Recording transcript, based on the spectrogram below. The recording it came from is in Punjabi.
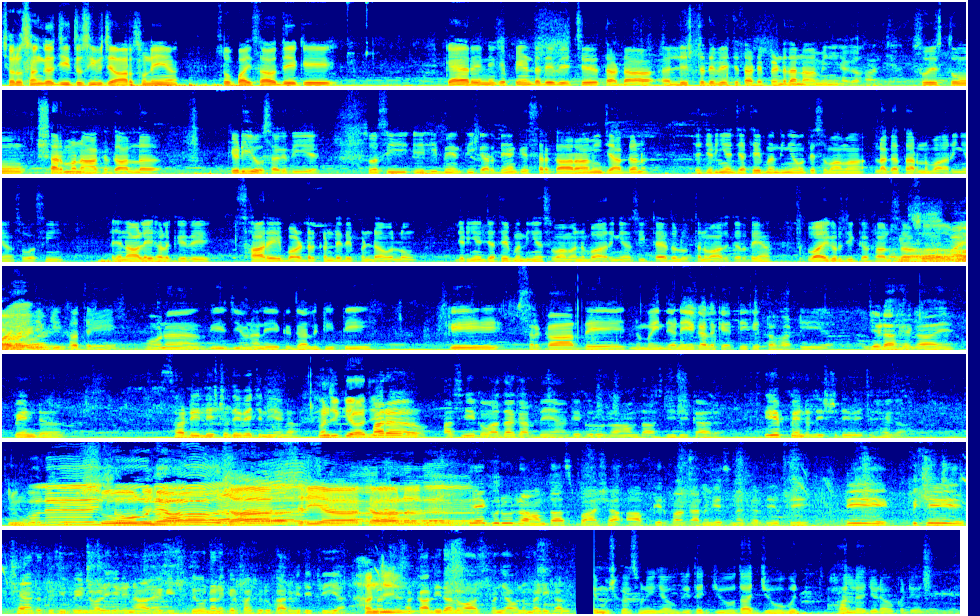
ਚਲੋ ਸੰਗਤ ਜੀ ਤੁਸੀਂ ਵਿਚਾਰ ਸੁਣੇ ਆ। ਸੋ ਭਾਈ ਸਾਹਿਬ ਦੇ ਕਿ ਕਹਿ ਰਹੇ ਨੇ ਕਿ ਪਿੰਡ ਦੇ ਵਿੱਚ ਤੁਹਾਡਾ ਲਿਸਟ ਦੇ ਵਿੱਚ ਤੁਹਾਡੇ ਪਿੰਡ ਦਾ ਨਾਮ ਹੀ ਨਹੀਂ ਹੈਗਾ। ਹਾਂਜੀ। ਸੋ ਇਸ ਤੋਂ ਸ਼ਰਮਨਾਕ ਗੱਲ ਕਿਹੜੀ ਹੋ ਸਕਦੀ ਹੈ? ਸੋ ਅਸੀਂ ਇਹੀ ਬੇਨਤੀ ਕਰਦੇ ਹਾਂ ਕਿ ਸਰਕਾਰਾਂ ਵੀ ਜਾਗਣ ਤੇ ਜਿਹੜੀਆਂ ਜਥੇਬੰਦੀਆਂ ਉਹ ਤੇ ਸੇਵਾਵਾਂ ਲਗਾਤਾਰ ਨਿਭਾ ਰਹੀਆਂ। ਸੋ ਅਸੀਂ ਅਜਨਾਲੇ ਹਲਕੇ ਦੇ ਸਾਰੇ ਬਾਰਡਰ ਕੰਢੇ ਦੇ ਪਿੰਡਾਂ ਵੱਲੋਂ ਜਿਹੜੀਆਂ ਜਥੇਬੰਦੀਆਂ ਸੇਵਾਵਾਂ ਨਿਭਾ ਰਹੀਆਂ ਅਸੀਂ ਤਹਿ ਦਿਲੋਂ ਧੰਨਵਾਦ ਕਰਦੇ ਹਾਂ। ਵਾਹਿਗੁਰੂ ਜੀ ਕਾ ਖਾਲਸਾ ਵਾਹਿਗੁਰੂ ਜੀ ਕੀ ਫਤਿਹ। ਹੁਣ ਵੀਰ ਜੀ ਉਹਨਾਂ ਨੇ ਇੱਕ ਗੱਲ ਕੀਤੀ ਕਿ ਸਰਕਾਰ ਦੇ ਨੁਮਾਇੰਦਿਆਂ ਨੇ ਇਹ ਗੱਲ ਕਹਿਤੀ ਕਿ ਤੁਹਾਡੀ ਜਿਹੜਾ ਹੈਗਾ ਹੈ ਪਿੰਡ ਸਾਡੀ ਲਿਸਟ ਦੇ ਵਿੱਚ ਨਹੀਂ ਹੈਗਾ। ਹਾਂਜੀ ਕਿਹਾ ਪਰ ਅਸੀਂ ਇੱਕ ਵਾਅਦਾ ਕਰਦੇ ਹਾਂ ਕਿ ਗੁਰੂ ਰਾਮਦਾਸ ਜੀ ਦੇ ਘਰ ਇਹ ਪਿੰਡ ਲਿਸਟ ਦੇ ਵਿੱਚ ਹੈਗਾ। ਸਤਿ ਸ੍ਰੀ ਅਕਾਲ। ਤੇ ਗੁਰੂ ਰਾਮਦਾਸ ਪਾਸ਼ਾ ਆਪ ਕਿਰਪਾ ਕਰਨਗੇ ਇਸ ਨਗਰ ਦੇ ਉੱਤੇ। ਤੇ ਪਿੱਛੇ ਸ਼ਾਇਦ ਤੁਸੀਂ ਪਿੰਡ ਵਾਲੇ ਜਿਹੜੇ ਨਾਲ ਹੈਗੇ ਤੇ ਉਹਨਾਂ ਨੇ ਕਿਰਪਾ ਸ਼ੁਰੂ ਕਰ ਵੀ ਦਿੱਤੀ ਆ। ਹਾਂਜੀ। ਅਕਾਲੀ ਦਲ ਆਵਾਜ਼ ਪੰਜਾਬ ਵੱਲੋਂ ਮੈਡੀਕਲ ਮੁਸ਼ਕਲ ਸੁਣੀ ਜਾਊਗੀ ਤੇ ਜੋ ਦਾ ਯੋਗ ਹੱਲ ਹੈ ਜਿਹੜਾ ਉਹ ਕੱਢਿਆ ਜਾਊਗਾ।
